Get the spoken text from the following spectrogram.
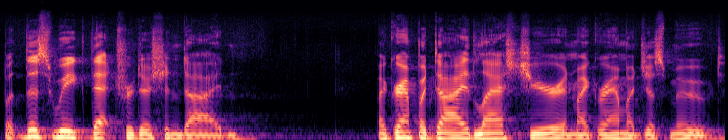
But this week, that tradition died. My grandpa died last year, and my grandma just moved.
